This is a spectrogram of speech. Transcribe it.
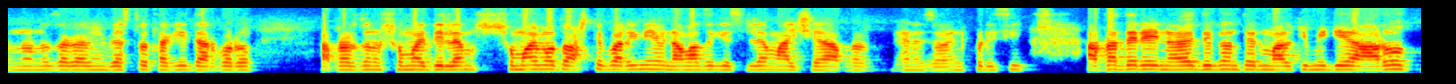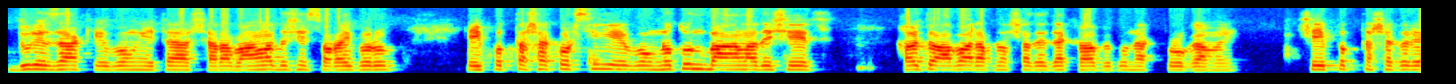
অন্যান্য জায়গায় আমি ব্যস্ত থাকি তারপরও আপনার জন্য সময় দিলাম। সময় মতো আসতে পারিনি আমি নামাজে গেছিলাম আইসা আপনার এখানে জয়েন করেছি। আপনাদের এই নয় দিগন্তের মাল্টিমিডিয়া আরও দূরে যাক এবং এটা সারা বাংলাদেশে ছড়াই পড়ুক এই প্রত্যাশা করছি এবং নতুন বাংলাদেশের হয়তো আবার আপনার সাথে দেখা হবে কোন এক প্রোগ্রামে। সেই প্রত্যাশা করে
